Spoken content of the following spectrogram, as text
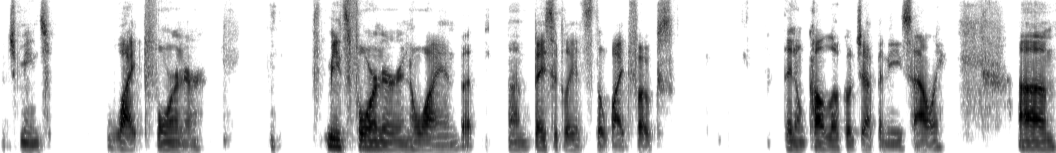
which means white foreigner. Means foreigner in Hawaiian, but um, basically it's the white folks. They don't call local Japanese Haole. Um,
